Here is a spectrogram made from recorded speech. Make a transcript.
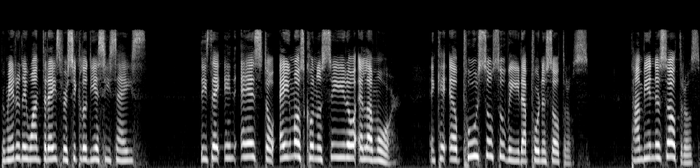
Primero de Juan 3, versículo 16. Dice, en esto hemos conocido el amor en que Él puso su vida por nosotros. También nosotros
